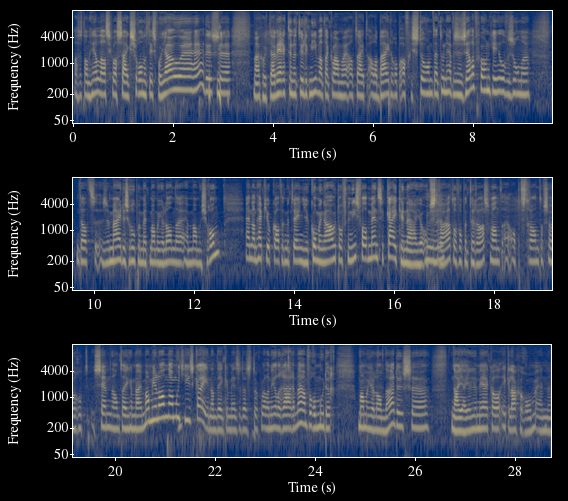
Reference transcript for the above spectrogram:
als het dan heel lastig was, zei ik Sharon het is voor jou. eh, hè? Dus, maar goed, dat werkte natuurlijk niet. Want dan kwamen wij altijd allebei erop afgestormd. En toen hebben ze zelf gewoon geheel verzonnen dat ze mij dus roepen met mama Jolanda en mama Sharon. En dan heb je ook altijd meteen je coming out. Of in ieder geval mensen kijken naar je op Mhm. straat of op een terras. Want eh, op het strand of zo roept Sam dan tegen mij... Mama Jolanda, moet je eens kijken. En dan denken mensen, dat is toch wel een hele rare naam voor een moeder. Mama Jolanda. Dus eh, nou ja, jullie merken al, ik lach erom. En eh,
